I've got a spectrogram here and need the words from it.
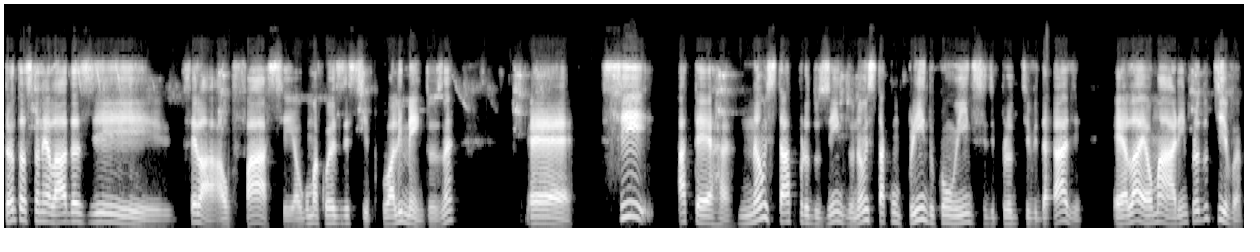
tantas toneladas de, sei lá, alface, alguma coisa desse tipo, alimentos, né? É, se a terra não está produzindo, não está cumprindo com o índice de produtividade, ela é uma área improdutiva.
